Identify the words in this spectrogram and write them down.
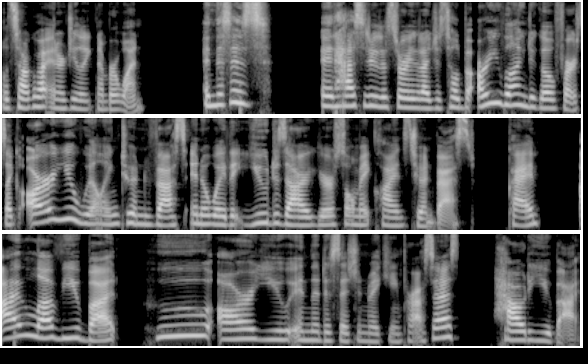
let's talk about energy leak number one. And this is it has to do with the story that I just told, but are you willing to go first? Like, are you willing to invest in a way that you desire your soulmate clients to invest? Okay. I love you, but who are you in the decision making process? How do you buy?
